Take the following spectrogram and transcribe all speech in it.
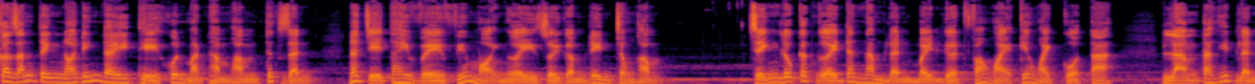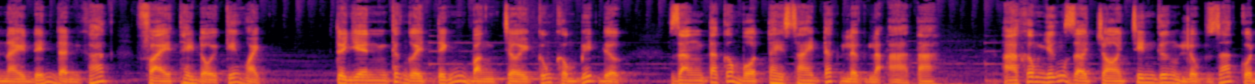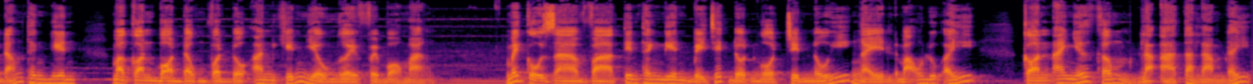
Con rắn tinh nói đến đây thì khuôn mặt hầm hầm tức giận, Nó chỉ tay về phía mọi người rồi gầm lên trong hầm. Chính lúc các người đã năm lần bảy lượt phá hoại kế hoạch của ta, Làm ta hết lần này đến lần khác Phải thay đổi kế hoạch. Tuy nhiên, các người tính bằng trời cũng không biết được Rằng ta có một tay sai đắc lực là à ta. À không những giờ trò trên gương lục giác của đám thanh niên Mà còn bỏ động vào đồ ăn khiến nhiều người phải bỏ mạng. Mấy cụ già và tiên thanh niên bị chết đột ngột trên núi ngày bão lũ ấy còn ai nhớ không là à ta làm đấy?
